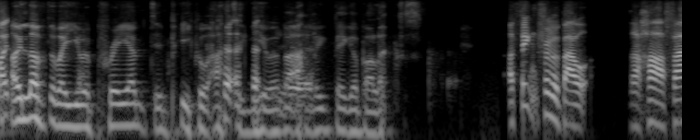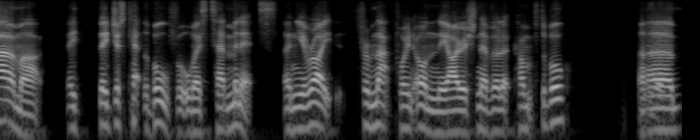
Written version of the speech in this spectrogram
I, I love the way you were preempting people asking you about Yeah. having bigger bollocks. I think from about the half hour mark, they, they just kept the ball for almost 10 minutes. And you're right, from that point on, the Irish never looked comfortable. Um,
